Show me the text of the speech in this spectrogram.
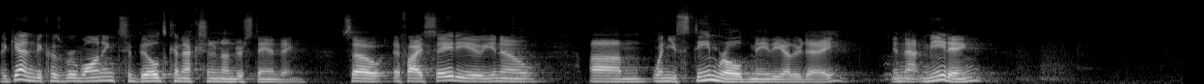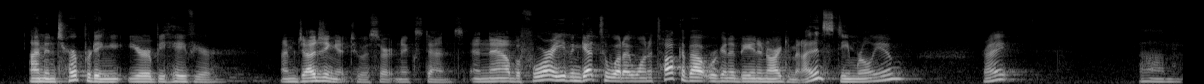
Again, because we're wanting to build connection and understanding. So if I say to you, you know, um, when you steamrolled me the other day in that meeting, I'm interpreting your behavior. I'm judging it to a certain extent. And now, before I even get to what I want to talk about, we're going to be in an argument. I didn't steamroll you, right? Um,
